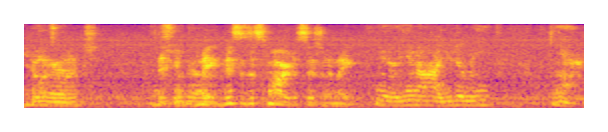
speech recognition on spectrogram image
You doing too Yeah. much. This, you does. make, this is a smart decision to make. Yeah, you know how you do me. Yeah.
